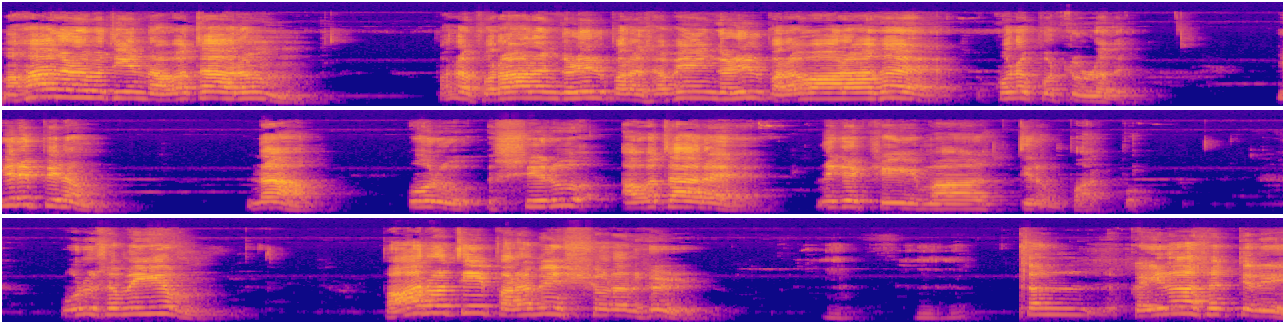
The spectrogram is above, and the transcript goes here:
மகாகணபதியின் அவதாரம் பல புராணங்களில் பல சமயங்களில் பலவாறாக கூறப்பட்டுள்ளது. இருப்பினும் நாம் ஒரு சிறு அவதார நிகழ்ச்சியை மாத்திரம் பார்ப்போம். ஒரு சமயம் பார்வதி பரமேஸ்வரர்கள் தன் கைலாசத்திலே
